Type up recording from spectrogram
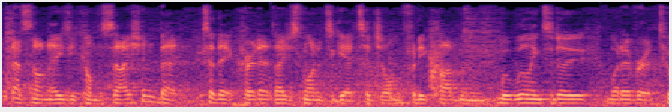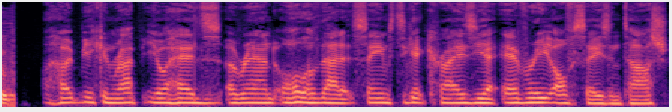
That's not an easy conversation, but to their credit, they just wanted to get to Geelong Footy Club and were willing to do whatever it took. I hope you can wrap your heads around all of that. It seems to get crazier every off-season, Tash.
